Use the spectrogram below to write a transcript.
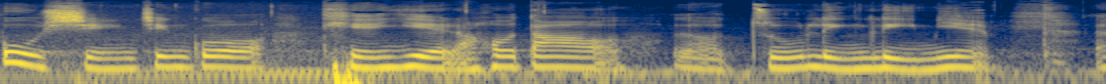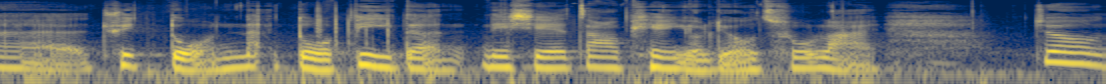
步行经过田野，然后到呃竹林里面呃去躲那躲避的那些照片有流出来，就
